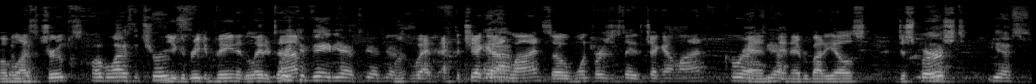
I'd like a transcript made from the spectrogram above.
Mobilize the troops. mobilize the troops. You could reconvene at a later time reconvene. Yes, yes, yes. at, at the checkout And line. So one person stayed at the checkout line, Correct. and, yeah. and everybody else dispersed. yes.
